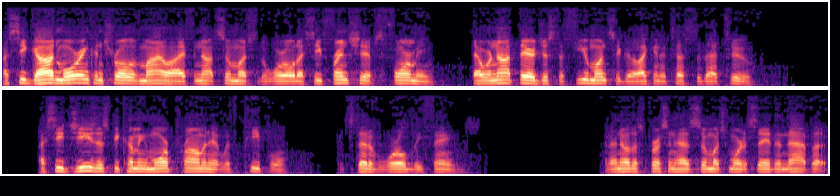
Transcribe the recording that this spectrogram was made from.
I see God more in control of my life and not so much the world. I see friendships forming that were not there just a few months ago. I can attest to that too. I see Jesus becoming more prominent with people instead of worldly things. And I know this person has so much more to say than that, but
